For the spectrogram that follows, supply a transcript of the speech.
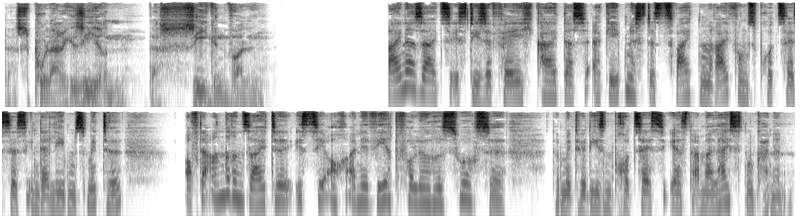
das Polarisieren, das Siegen wollen. Einerseits ist diese Fähigkeit das Ergebnis des zweiten Reifungsprozesses in der Lebensmitte, auf der anderen Seite ist sie auch eine wertvolle Ressource, damit wir diesen Prozess erst einmal leisten können.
